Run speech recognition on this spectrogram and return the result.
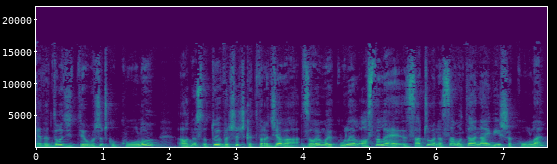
Kada dođete u Vršačku kulu, a odnosno to je Vršačka tvrđava, zovemo je kula, jer ostala je sačuvana samo ta najviša kula,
